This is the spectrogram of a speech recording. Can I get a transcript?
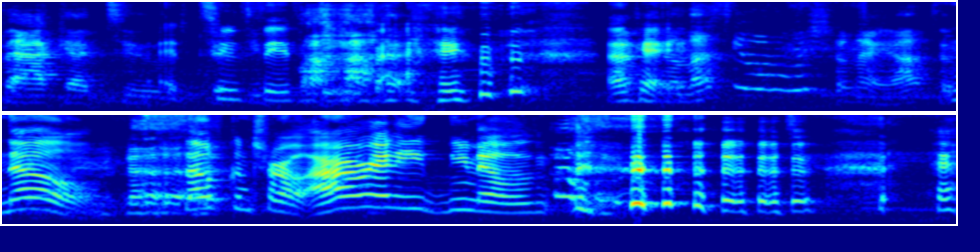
back at two. At two fifty 55. five. I okay. mean, unless you want to wish on Ayato. No, self control. I already, you know.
